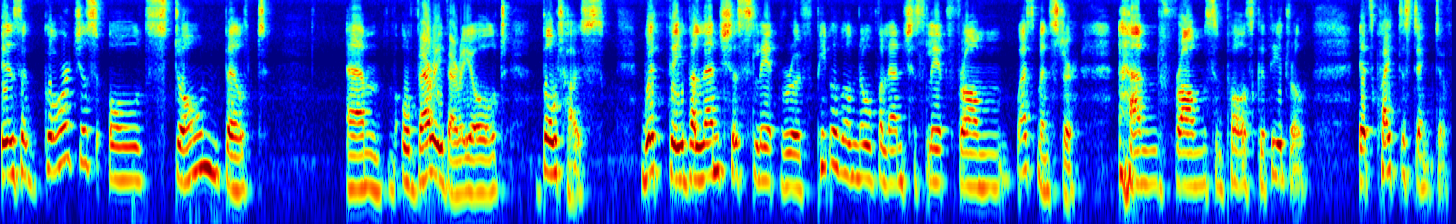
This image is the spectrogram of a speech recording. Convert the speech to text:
is a gorgeous old stone built, um, oh, very, very old boathouse with the Valentia slate roof. People will know Valentia slate from Westminster and from St Paul's Cathedral. It's quite distinctive.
